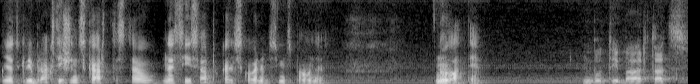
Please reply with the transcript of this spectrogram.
Un, ja tu gribi rakstīšanas kartes, tev nesīs apakaļ uz kaut kādiem 100 poundiem. Nu, latiem. Būtībā ir tāds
